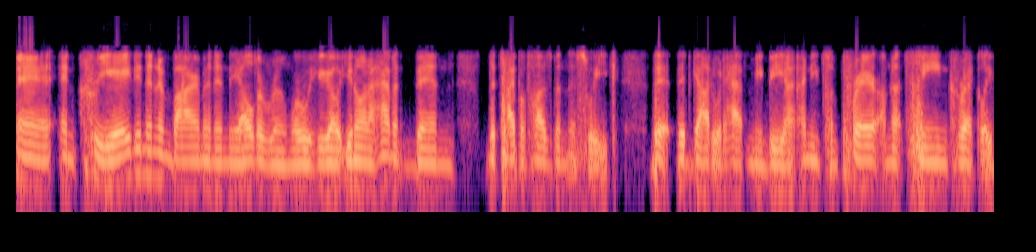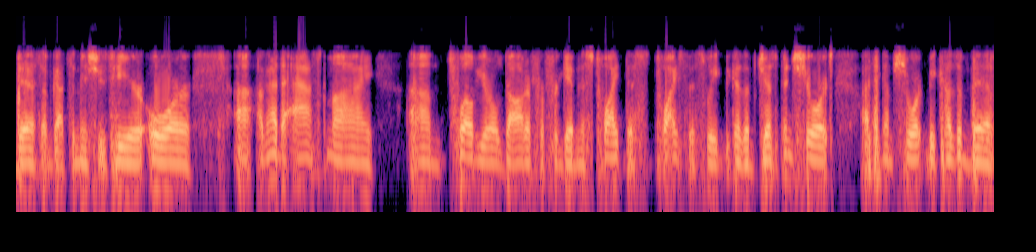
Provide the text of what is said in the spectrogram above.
And, and created an environment in the elder room where we could go, you know what, I haven't been the type of husband this week that, that God would have me be. I, I need some prayer. I'm not seeing correctly this. I've got some issues here. Or uh, I've had to ask my um, 12 year old daughter for forgiveness twice this twice this week because I've just been short. I think I'm short because of this,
